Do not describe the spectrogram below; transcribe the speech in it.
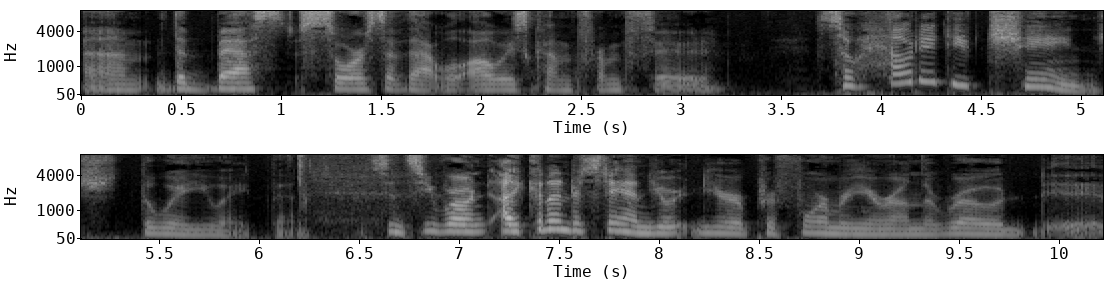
um, the best source of that will always come from food. So how did you change the way you ate then? Since you were on, I can understand you're you're a performer, you're on the road. uh,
